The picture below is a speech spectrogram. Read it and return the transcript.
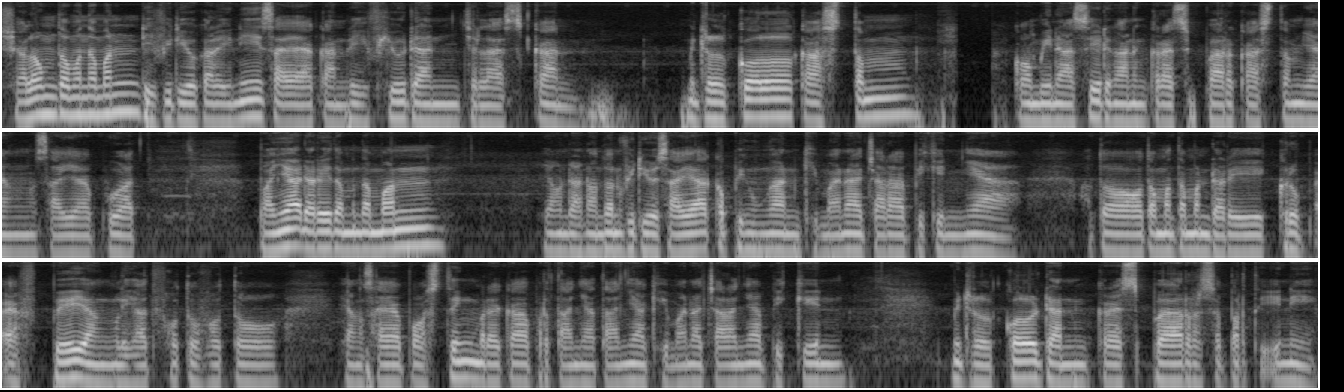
Shalom teman-teman, di video kali ini saya akan review dan jelaskan middle coil custom kombinasi dengan crash bar custom yang saya buat. Banyak dari teman-teman yang udah nonton video saya kebingungan gimana cara bikinnya atau teman-teman dari grup FB yang lihat foto-foto yang saya posting mereka bertanya-tanya gimana caranya bikin middle coil dan crash bar seperti ini.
